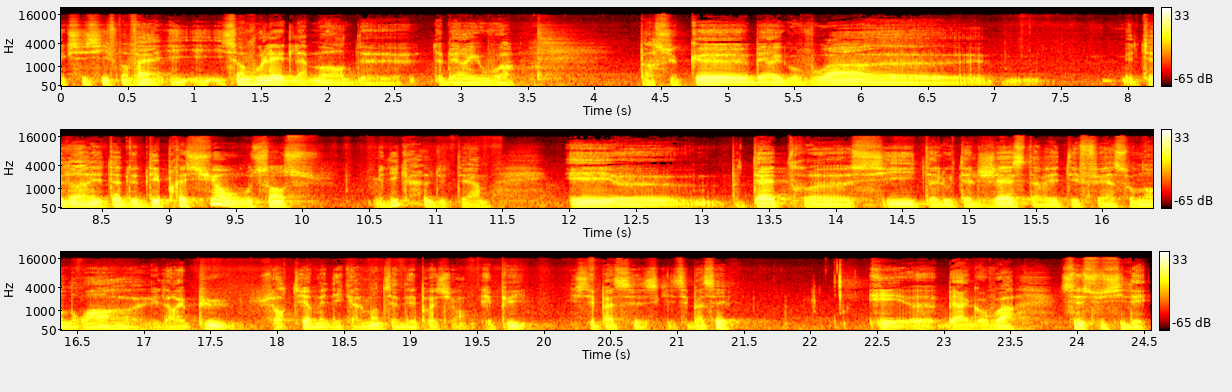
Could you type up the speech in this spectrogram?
excessif, mais enfin, il, s'en voulait de la mort de, de Bérégovoy. Parce que Bérégovoy euh, était dans un état de dépression, au sens médical du terme. Et euh, peut-être euh, si tel ou tel geste avait été fait à son endroit, il aurait pu sortir médicalement de cette dépression. Et puis, il s'est passé ce qui s'est passé. Et euh, s'est suicidé.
